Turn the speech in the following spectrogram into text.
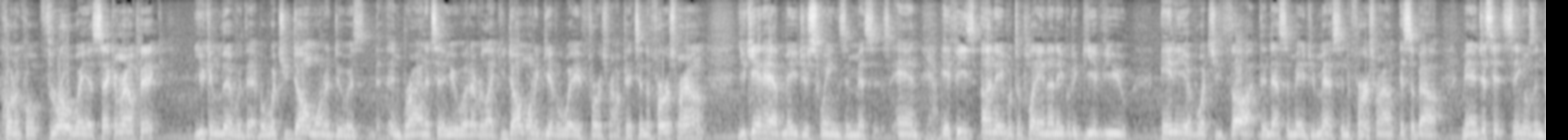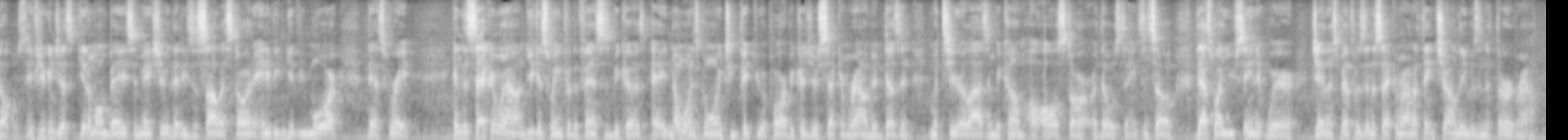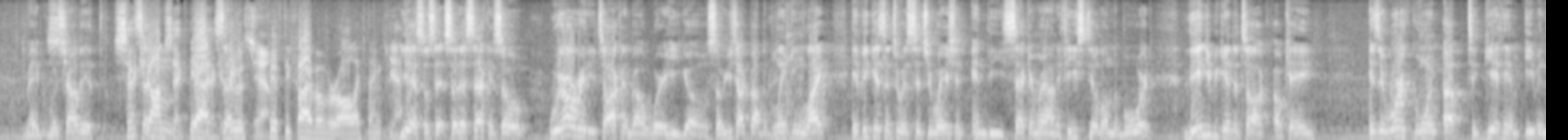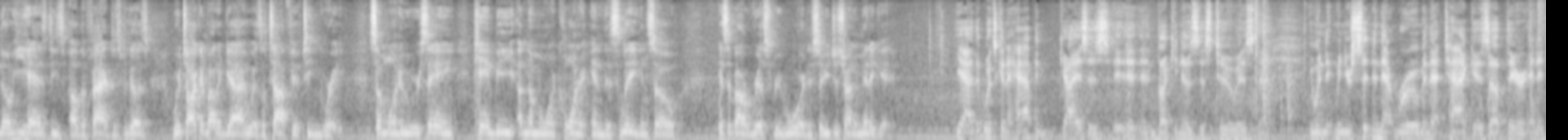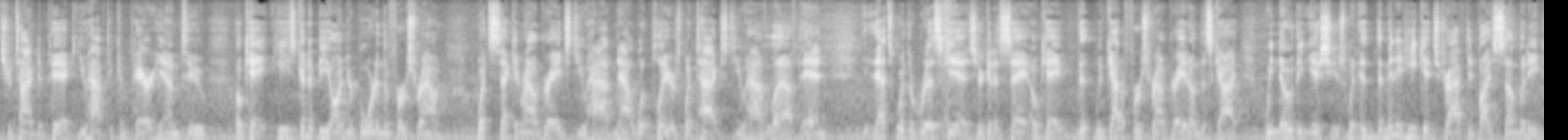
quote unquote throw away a second round pick you can live with that. But what you don't want to do is, and Brian will tell you whatever, like you don't want to give away first round picks. In the first round, you can't have major swings and misses. And yeah. if he's unable to play and unable to give you any of what you thought, then that's a major miss. In the first round, it's about, man, just hit singles and doubles. If you can just get him on base and make sure that he's a solid starter, and if he can give you more, that's great. In the second round, you can swing for the fences because, hey, no one's going to pick you apart because your second rounder doesn't materialize and become an all star or those things. And so that's why you've seen it where Jaylon Smith was in the second round. I think Sean Lee was in the third round. Maybe was Charlie a th- second? Sean, second, yeah, second. he was yeah. 55 overall, I think. Yeah. Yeah. So so that's second. So we're already talking about where he goes. So you talk about the blinking light. If he gets into a situation in the second round, if he's still on the board, then you begin to talk, okay, is it worth going up to get him even though he has these other factors? Because we're talking about a guy who has a top 15 grade, someone who we're saying can be a number one corner in this league. And so it's about risk reward. And so you're just trying to mitigate it. Yeah, what's going to happen, guys, is, and Bucky knows this too, is that when, when you're sitting in that room and that tag is up there and it's your time to pick, you have to compare him to, okay, he's going to be on your board in the first round. What second round grades do you have now? What players, what tags do you have left? And that's where the risk is. You're going to say, okay, th- we've got a first round grade on this guy. We know the issues. When, the minute he gets drafted by somebody,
